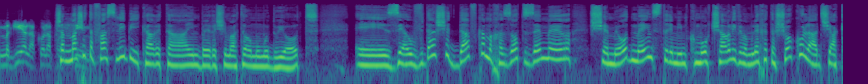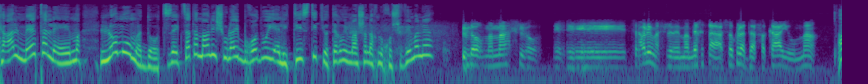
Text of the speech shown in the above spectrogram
מגיע לה כל הפרסים. עכשיו, מה שתפס לי בעיקר את העין ברשימת המועמדויות, אה, זה העובדה שדווקא מחזות זמר שמאוד מיינסטרימים, כמו צ'ארלי וממלכת השוקולד, שהקהל מת עליהם, לא מועמדות. זה קצת אמר לי שאולי ברודווי אליטיסטית יותר ממה שאנחנו חושבים עליה? לא, ממש לא. אה, צ'ארלי ממלכת השוקולד זה הפקה איומה. אה.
